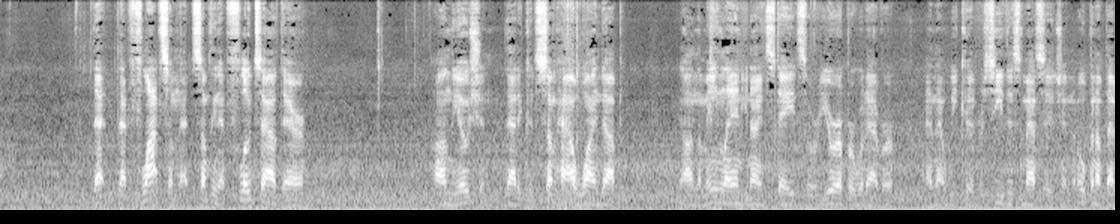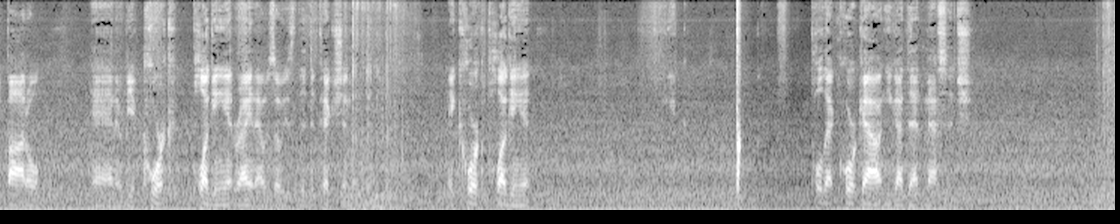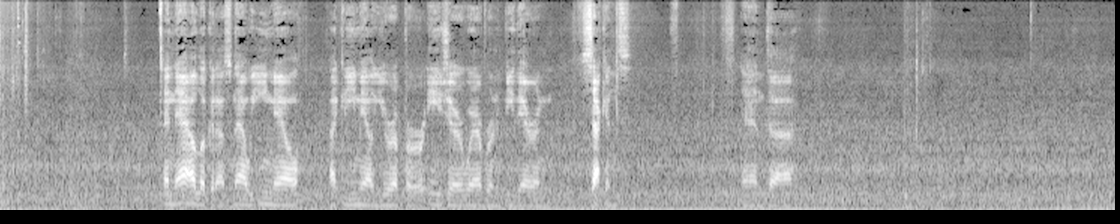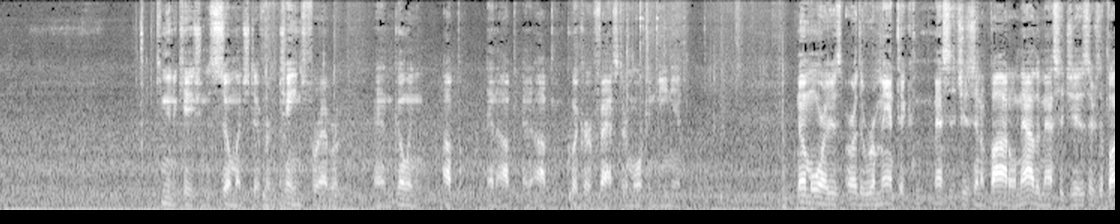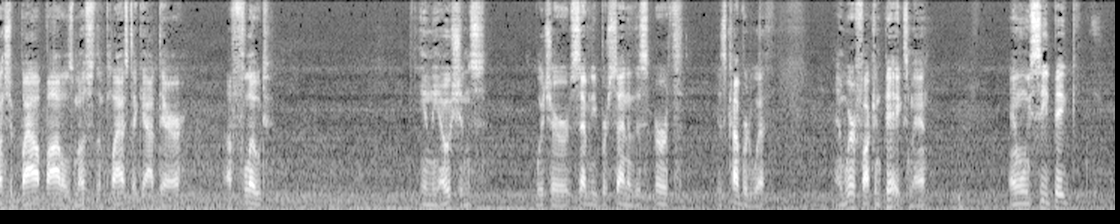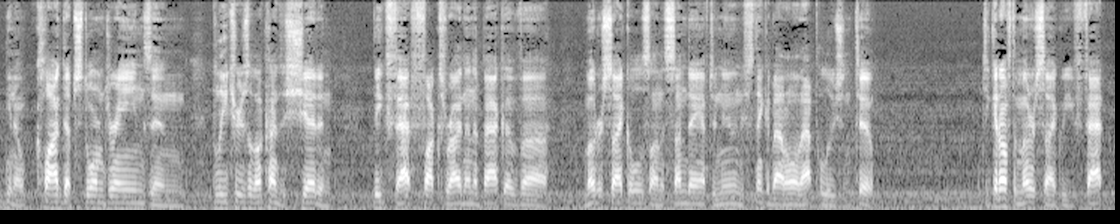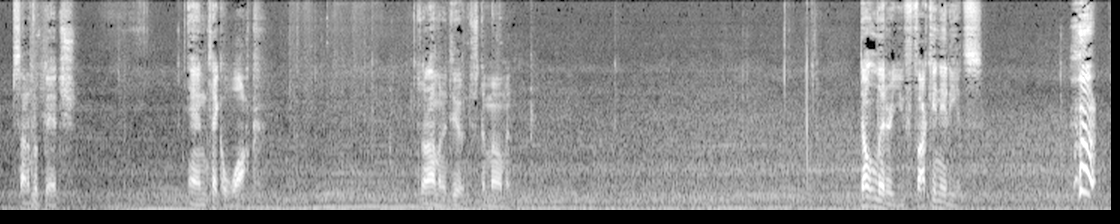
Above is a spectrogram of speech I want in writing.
That, that flotsam, that something that floats out there on the ocean, that it could somehow wind up on the mainland United States or Europe or whatever, and that we could receive this message and open up that bottle, and it would be a cork plugging it, right? That was always the depiction. A cork plugging it. You pull that cork out, and you got that message. And now look at us. Now we email. I could email Europe or Asia or wherever, and be there in seconds and uh, communication is so much different, changed forever, and going up and up and up, quicker, faster, more convenient. No more are the romantic messages in a bottle. Now the message is there's a bunch of bottles, most of them plastic, out there afloat in the oceans, which are 70% of this earth is covered with. And we're fucking pigs, man. And when we see big, you know, clogged up storm drains and bleachers and all kinds of shit and big fat fucks riding on the back of uh, motorcycles on a Sunday afternoon, just think about all that pollution too. Once you get off the motorcycle, you fat son of a bitch, and take a walk. That's what I'm going to do in just a moment. Don't litter, you fucking idiots.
